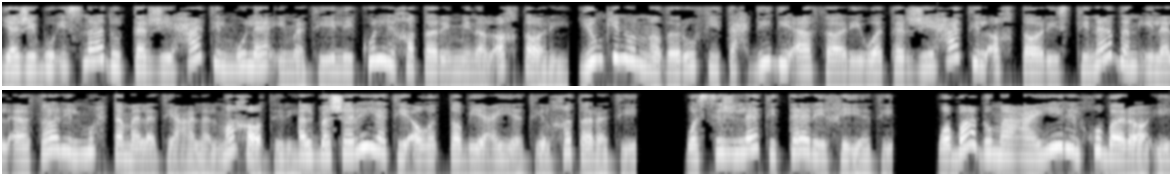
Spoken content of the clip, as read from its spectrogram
يجب إسناد الترجيحات الملائمة لكل خطر من الأخطار. يمكن النظر في تحديد آثار وترجيحات الأخطار استنادا إلى الآثار المحتملة على المخاطر البشرية أو الطبيعية الخطرة، والسجلات التاريخية، وبعض معايير الخبراء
